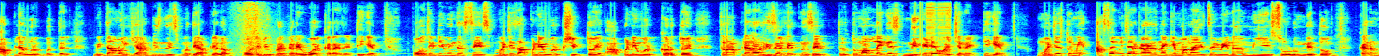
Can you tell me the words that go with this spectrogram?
आपल्या वर्कबद्दल मित्रांनो या बिझनेस बिझनेसमध्ये आपल्याला पॉझिटिव्ह प्रकारे वर्क करायचं आहे ठीक आहे? पॉझिटिव्ह इन द सेन्स म्हणजेच आपण हे वर्क शिकतोय आपण हे वर्क करतोय तर आपल्याला रिझल्ट येत नसेल तर तुम्हाला लगेच निगेटिव्ह व्हायचे नाही. ठीक आहे? म्हणजेच तुम्ही असा विचार करायचा नाही की मला हे जमेना मी हे सोडून देतो. कारण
